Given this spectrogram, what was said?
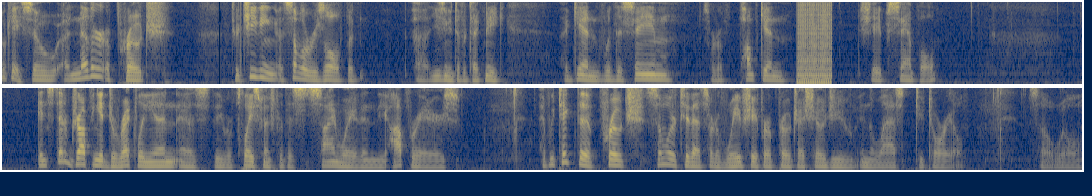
Okay, so another approach to achieving a similar result, but uh, using a different technique. Again, with the same sort of pumpkin shaped sample, instead of dropping it directly in as the replacement for this sine wave in the operators, if we take the approach similar to that sort of wave shaper approach I showed you in the last tutorial. So we'll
